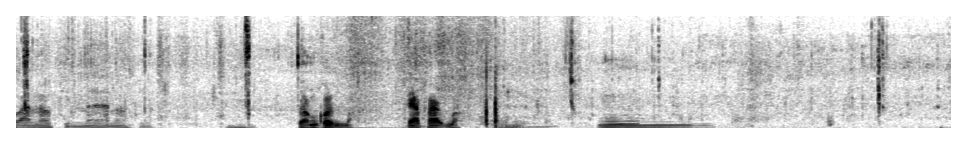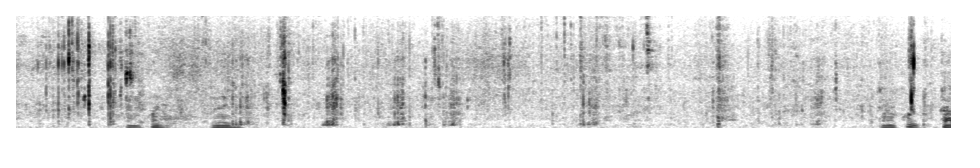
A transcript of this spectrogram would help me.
ว่านเรากินนะเนาะสองคนบ่แซ่บพักบอืมบางคนเลยบางคนก็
